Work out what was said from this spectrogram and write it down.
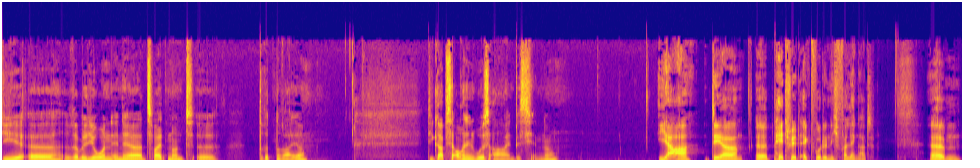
die äh, Rebellion in der zweiten und äh, dritten Reihe, die gab es ja auch in den USA ein bisschen, ne? Ja, der äh, Patriot Act wurde nicht verlängert. Ähm,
